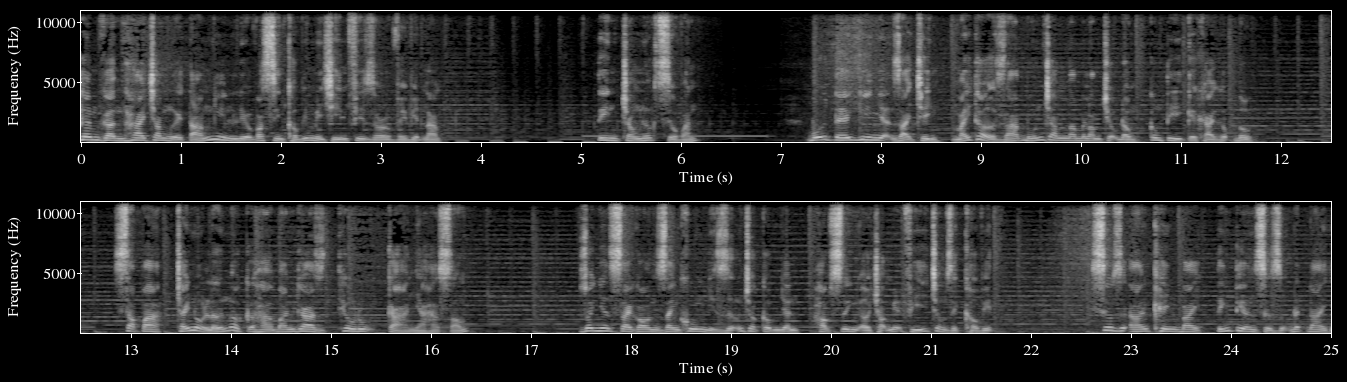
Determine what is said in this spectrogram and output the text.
thêm gần 218.000 liều vaccine COVID-19 Pfizer về Việt Nam. Tin trong nước siêu vắn Bộ Y tế ghi nhận giải trình máy thở giá 455 triệu đồng, công ty kê khai gấp đôi. Sapa cháy nổ lớn ở cửa hàng bán gas thiêu rụi cả nhà hàng xóm. Doanh nhân Sài Gòn dành khu nghỉ dưỡng cho công nhân, học sinh ở trọ miễn phí trong dịch Covid. Siêu dự án King Bay tính tiền sử dụng đất đai,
